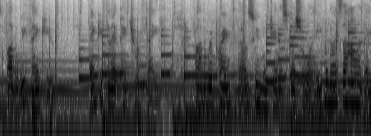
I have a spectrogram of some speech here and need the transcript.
So, Father, we thank you. Thank you for that picture of faith. Father, we're praying for those who need you in a special way. Even though it's the holiday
